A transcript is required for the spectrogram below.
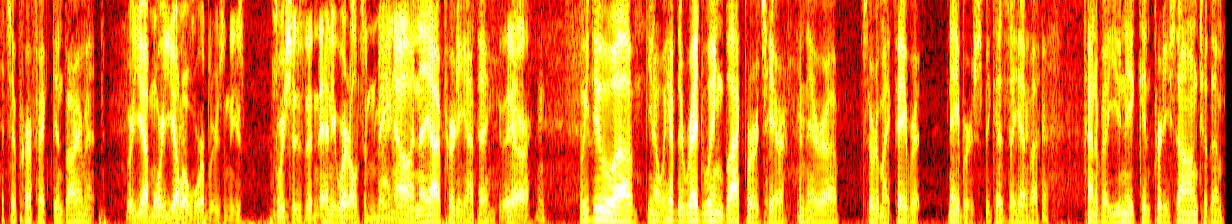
it's a perfect environment. Well, yeah, more yellow warblers in these bushes than anywhere else in Maine. I know, and they are pretty, aren't they? they are. We do, uh, you know, we have the red-winged blackbirds here, Mm-hmm. and they're uh, sort of my favorite neighbors because they have a kind of a unique and pretty song to them,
